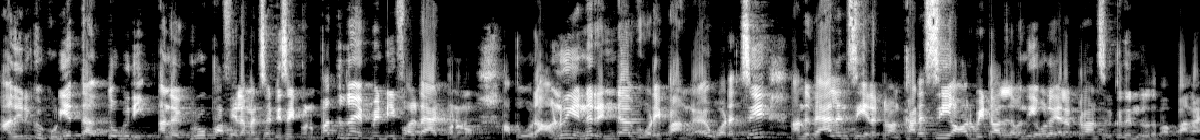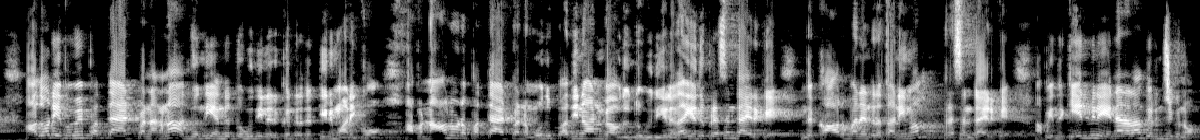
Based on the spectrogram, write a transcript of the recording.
அது இருக்கக்கூடிய த- தொகுதி அந்த குரூப் ஆஃப் எலமெண்ட்ஸை டிசைட் பண்ணும் பத்து தான் எப்பவுமே டிஃபால்ட்டா ஆட் பண்ணணும். அப்போ ஒரு அணு என்ன ரெண்டாக உடைப்பாங்க? உடைச்சு அந்த வேலன்சி எலக்ட்ரான் கடைசி ஆர்பிட்டாலில் வந்து எவ்வளவு எலக்ட்ரான்ஸ் இருக்குதுன்றத பார்ப்பாங்க. அதோட எப்பவுமே பத்தை ஆட் பண்ணாங்கன்னா அது வந்து எந்த தொகுதியில் இருக்குன்றதை தீர்மானிக்கும். அப்ப நாலோட பத்தை ஆட் பண்ணும்போது பதினான்காவது தொகுதியில தான் எது பிரசன்ட் ஆயிருக்கு? இந்த கார்பன் என்ற தனிமம் பிரசன்ட் ஆயிருக்கு. அப்ப இந்த கேள்வியில என்னென்னலாம் தெரிஞ்சுக்கணும்?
